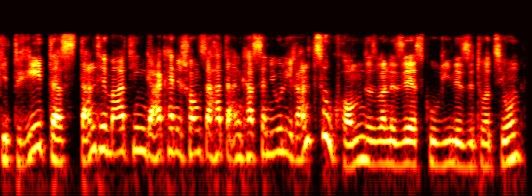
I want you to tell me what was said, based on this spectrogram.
gedreht, dass Dante Martin gar keine Chance hatte, an Castagnoli ranzukommen. Das war eine sehr skurrile Situation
